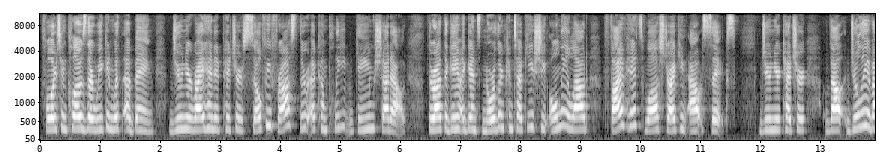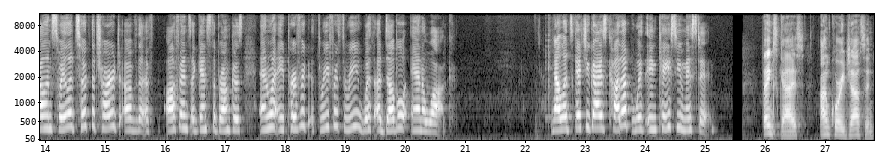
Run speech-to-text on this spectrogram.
Fullerton closed their weekend with a bang. Junior right handed pitcher Sophie Frost threw a complete game shutout. Throughout the game against Northern Kentucky, she only allowed five hits while striking out six. Junior catcher Val- Julia Valenzuela took the charge of the offense against the Broncos and went a perfect three for three with a double and a walk. Now let's get you guys caught up with In Case You Missed It. Thanks, guys. I'm Corey Johnson,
